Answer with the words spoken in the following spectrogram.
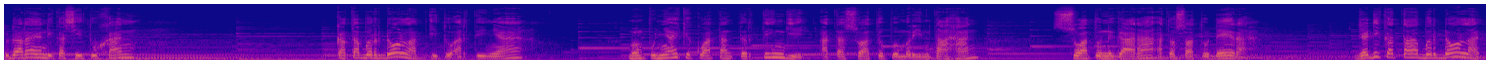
Saudara yang dikasih Tuhan, kata berdolat itu artinya mempunyai kekuatan tertinggi atas suatu pemerintahan, suatu negara atau suatu daerah. Jadi kata berdolat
